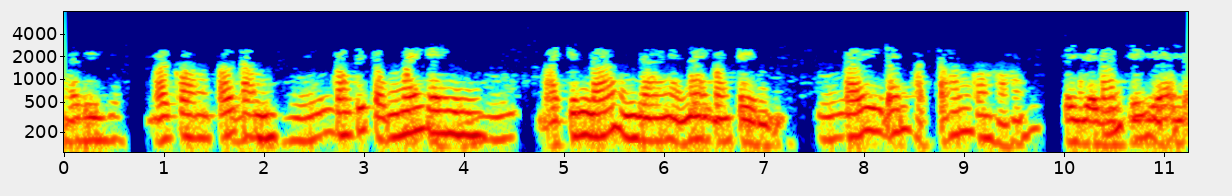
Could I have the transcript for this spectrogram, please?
nghe đi chứ. Bởi con tối tâm. Ừ. con tiếp tục mấy cái ừ. bài kinh đó. Hôm nay ngày nay con tìm ừ. tới đến Phật tám con hỏi. Bây giờ tám chữ vẽ cho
